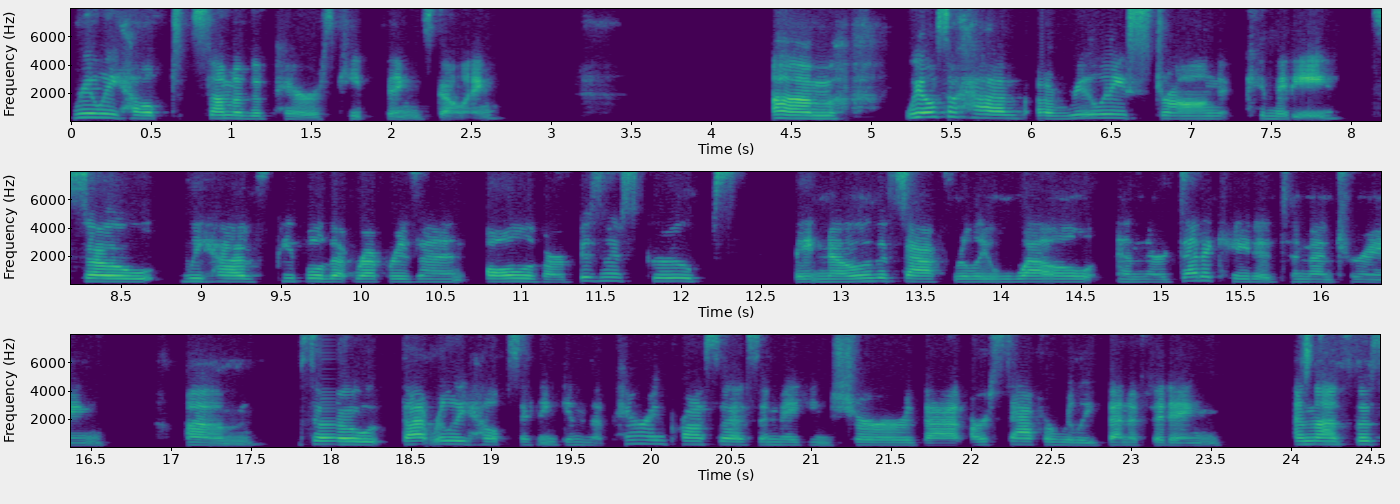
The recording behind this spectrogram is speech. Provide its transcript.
really helped some of the pairs keep things going. Um, we also have a really strong committee. So we have people that represent all of our business groups. They know the staff really well and they're dedicated to mentoring. So that really helps, I think, in the pairing process and making sure that our staff are really benefiting and that this,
